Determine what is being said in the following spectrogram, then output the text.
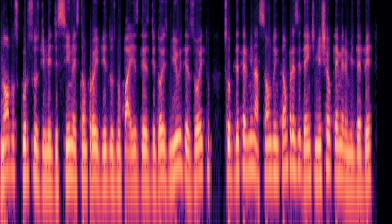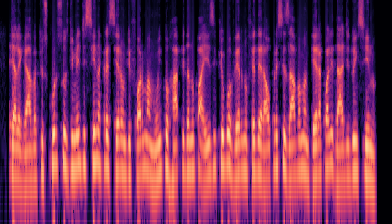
Novos cursos de medicina estão proibidos no país desde 2018, sob determinação do então presidente Michel Temer MDB, que alegava que os cursos de medicina cresceram de forma muito rápida no país e que o governo federal precisava manter a qualidade do ensino.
